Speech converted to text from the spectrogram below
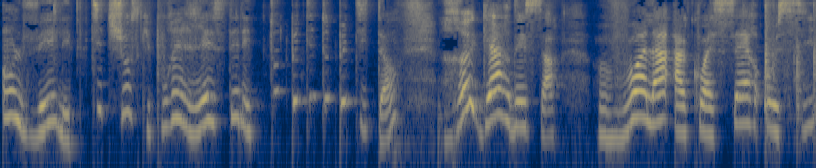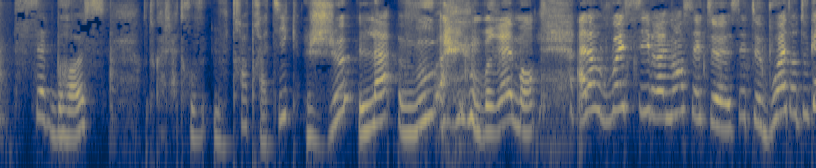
enlever les petites choses qui pourraient rester, les toutes petites, toutes petites. Hein. Regardez ça. Voilà à quoi sert aussi cette brosse. En tout cas, je la trouve ultra pratique, je l'avoue, vraiment. Alors voici vraiment cette, cette boîte. En tout cas,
